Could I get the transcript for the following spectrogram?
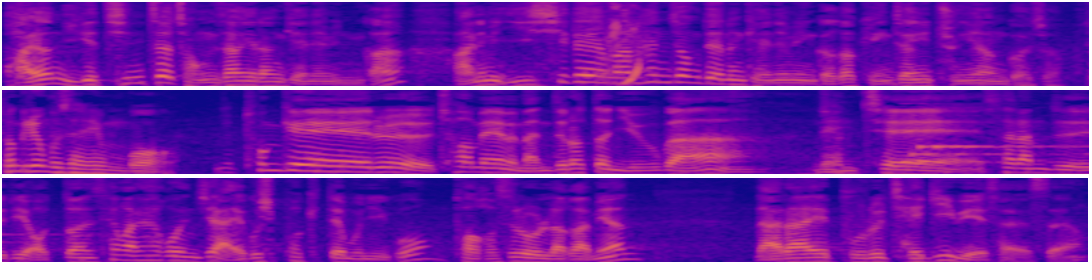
과연 이게 진짜 정상이란 개념인가? 아니면 이 시대에만 한정되는 개념인가가 굉장히 중요한 거죠. 성기령 부사님 뭐 통계를 처음에 만들었던 이유가 네. 전체 사람들이 어떤 생활을 하고 있는지 알고 싶었기 때문이고 더 거슬러 올라가면 나라의 부를 재기 위해서였어요.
